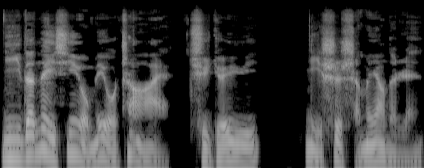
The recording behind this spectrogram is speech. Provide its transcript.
你的内心有没有障碍，取决于你是什么样的人。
